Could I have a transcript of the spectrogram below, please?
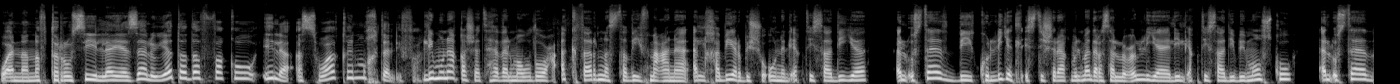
وأن النفط الروسي لا يزال يتدفق إلى أسواق مختلفة. لمناقشة هذا الموضوع أكثر نستضيف معنا الخبير بالشؤون الاقتصادية الأستاذ بكلية الاستشراق بالمدرسة العليا للاقتصاد بموسكو الأستاذ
